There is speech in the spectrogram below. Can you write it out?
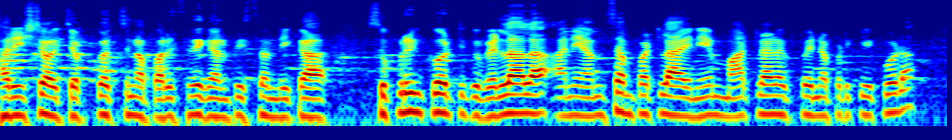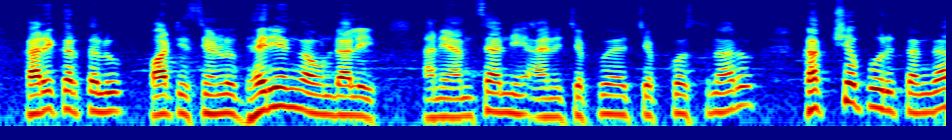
హరీష్ రావు చెప్పుకొచ్చిన పరిస్థితి కనిపిస్తుంది. ఇక సుప్రీంకోర్టుకు వెళ్ళాలా అనే అంశం పట్ల ఆయన ఏం మాట్లాడకపోయినప్పటికీ కూడా కార్యకర్తలు పార్టీ శ్రేణులు ధైర్యంగా ఉండాలి అనే అంశాన్ని ఆయన చెప్పు చెప్పుకొస్తున్నారు. కక్షపూరితంగా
